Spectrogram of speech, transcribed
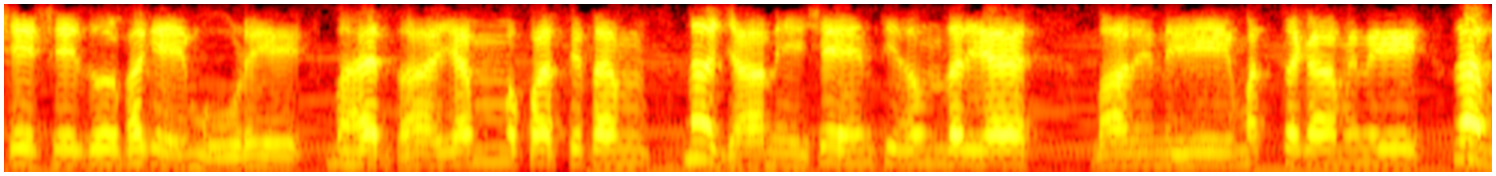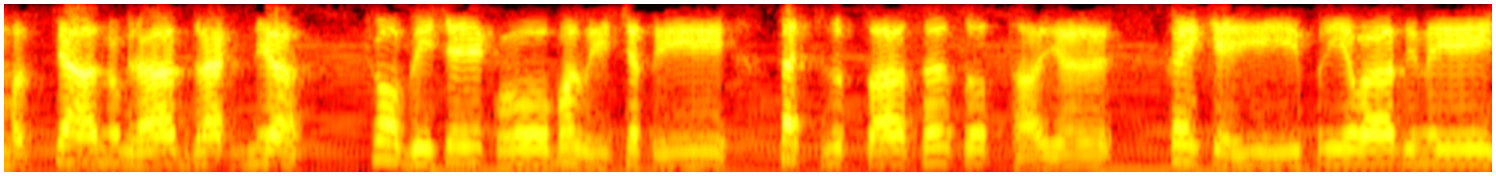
शेषे दुर्भगे मूढे महद्भयम् उपस्थितम् न जानीषेन्ति सौन्दर्य। वाणिनी मत्सगामिनी रामस्यानुघ्राद्राज्ञ शोभिषेको भविष्यति। तच्छ्रुत्वा सोत्थाय कैकेयी प्रियवादिनी।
